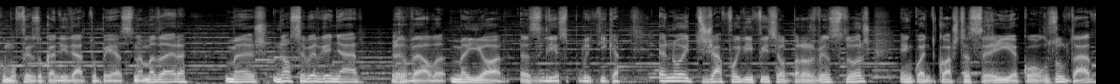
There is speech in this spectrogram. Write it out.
como fez o candidato do PS na Madeira, mas não saber ganhar revela maior azelice política. A noite já foi difícil para os vencedores, enquanto Costa se ria com o resultado,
